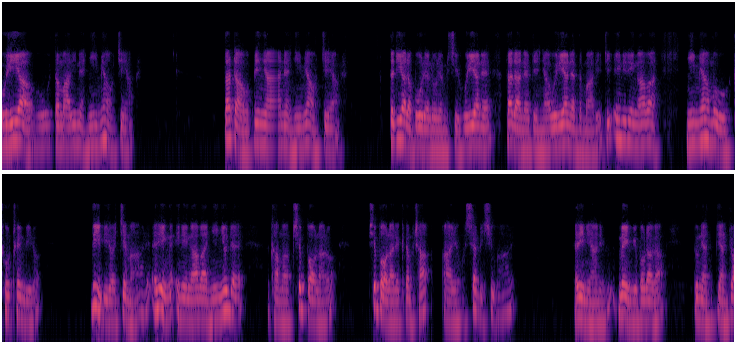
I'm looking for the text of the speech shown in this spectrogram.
ဝိရိယဟိုတမာရီနဲ့ညီမြောက်ကျင့်ရမယ်တတ္တာကိုပညာနဲ့ညီမြောက်ကျင့်ရမယ် တတိယတော့ပိုးတယ်လို့လည်းမရှိဘူးဝိရိယနဲ့တတ္တာနဲ့ပညာဝိရိယနဲ့တမာရီဒီအိန္ဒိတွေ၅ပါးညီမြောက်မှုကိုထိုးထွင်းပြီးတော့သိပြီးတော့ကျင့်ပါတဲ့အဲ့ဒီအိန္ဒိ၅ပါးညီညွတ်တဲ့အခါမှာဖြစ်ပေါ်လာတော့ဖြစ်ပေါ်လာတဲ့ကမ္မထအာယုံဆက်ပြီးရှုပါတဲ့အဲ့ဒီနေရာနေမိတ်ပြီးဗုဒ္ဓကသူနေရာပြန်ကြွ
